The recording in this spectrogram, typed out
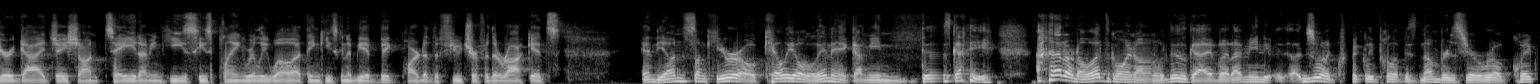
your guy Jae'Sean Tate. I mean, he's he's playing really well. I think he's going to be a big part of the future for the Rockets. And the unsung hero, Kelly Olynyk. I mean, this guy, I don't know what's going on with this guy, but I mean, I just want to quickly pull up his numbers here real quick,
